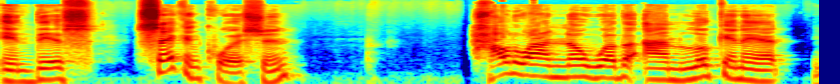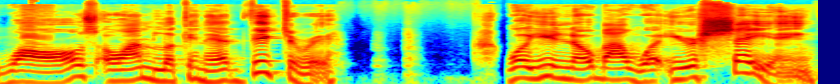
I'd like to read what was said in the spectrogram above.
in this second question, how do I know whether I'm looking at walls or I'm looking at victory? Well, you know by what you're saying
